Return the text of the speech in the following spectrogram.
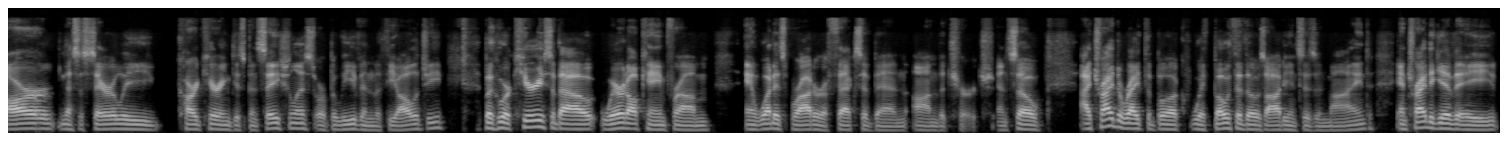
are necessarily card carrying dispensationalists or believe in the theology but who are curious about where it all came from and what its broader effects have been on the church. And so I tried to write the book with both of those audiences in mind and tried to give a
